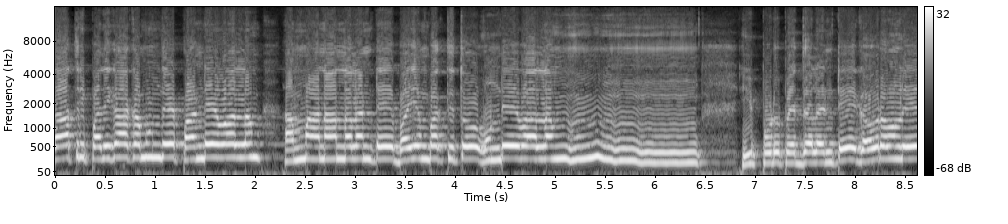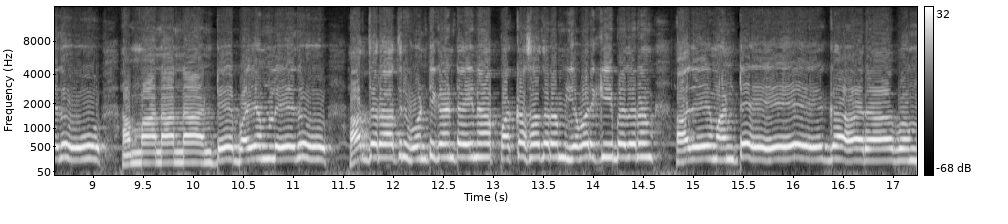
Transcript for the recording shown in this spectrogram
రాత్రి పది కాకముందే పండేవాళ్ళం అమ్మా నాన్నలంటే భయం భక్తితో ఉండేవాళ్ళం. ఇప్పుడు పెద్దలంటే గౌరవం లేదు అమ్మా నాన్న అంటే భయం లేదు అర్ధరాత్రి ఒంటి గంట అయినా పక్క సదరం ఎవరికి బెదరం అదేమంటే గారాబం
